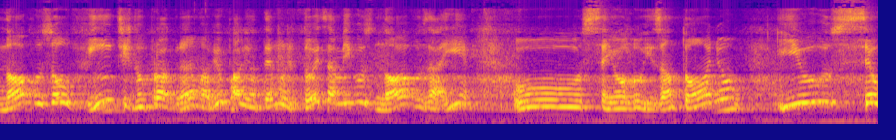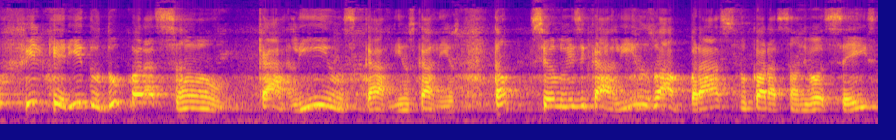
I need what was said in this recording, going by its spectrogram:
novos ouvintes do programa, viu, Paulinho? Temos dois amigos novos aí, o senhor Luiz Antônio e o seu filho querido do coração, Carlinhos, Carlinhos, Carlinhos. Então, seu Luiz e Carlinhos, um abraço no coração de vocês.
